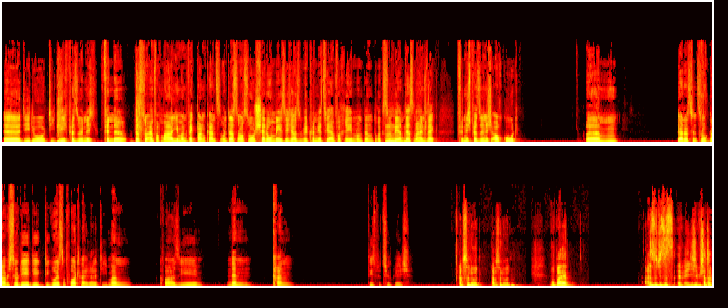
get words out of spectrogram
äh, die du, die, die ich persönlich finde, dass du einfach mal jemanden wegbannen kannst und das auch so Shadow-mäßig, also wir können jetzt hier einfach reden und dann drückst du Mhm, währenddessen einen klar. weg. Finde ich persönlich auch gut. Ähm, ja, das sind so, glaube ich, so die, die, die größten Vorteile, die man quasi nennen kann diesbezüglich. Absolut, absolut. Wobei, also dieses, äh, ich, ich hatte,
